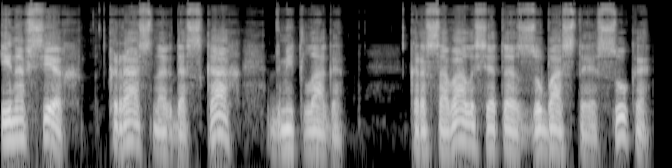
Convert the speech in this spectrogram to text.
И на всех красных досках Дмитлага красовалась эта зубастая сука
